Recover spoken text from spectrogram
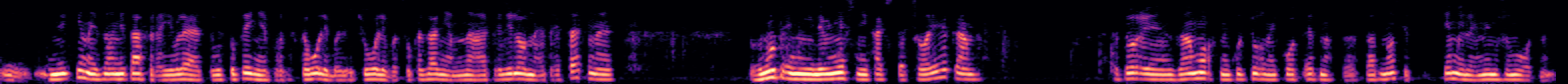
Инвективной зоометафорой является выступление против кого-либо или чего-либо с указанием на определенное отрицательное внутренние или внешние качества человека, которые зооморфный культурный код этноса соотносит с тем или иным животным.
